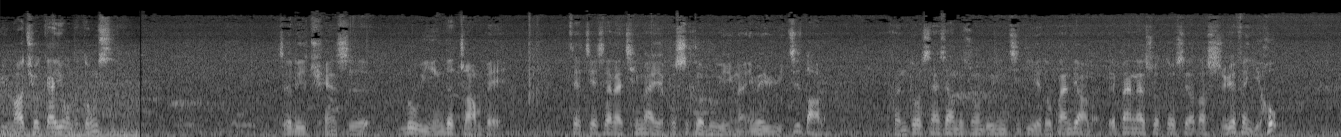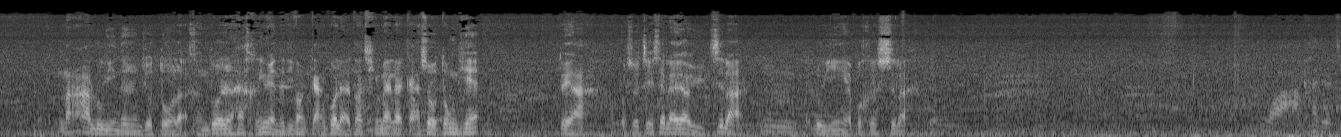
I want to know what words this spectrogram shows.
羽毛球该用的东西。这里全是露营的装备。再接下来，清迈也不适合露营了，因为雨季到了，很多山上的这种露营基地也都关掉了。一般来说，都是要到十月份以后，那露营的人就多了，很多人还很远的地方赶过来到清迈来感受冬天。对呀，我说接下来要雨季了，嗯，露营也不合适了。哇，看着这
